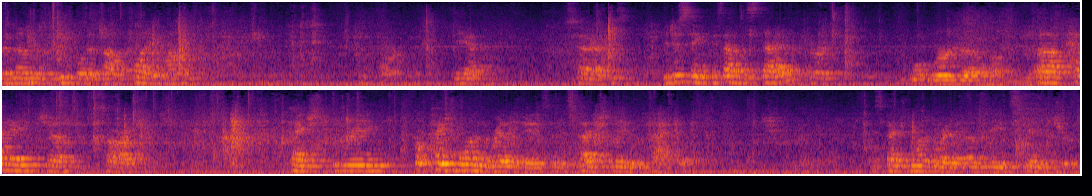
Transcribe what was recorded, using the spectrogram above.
the number of people that file a claim, right? Yeah. So it just- it just seems, is that a mistake or, Wh- Where are you at uh, uh, page, uh, sorry, page three, or page one of the revenues and it's page three of the packet. It's page one of the rev, of the expenditures.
